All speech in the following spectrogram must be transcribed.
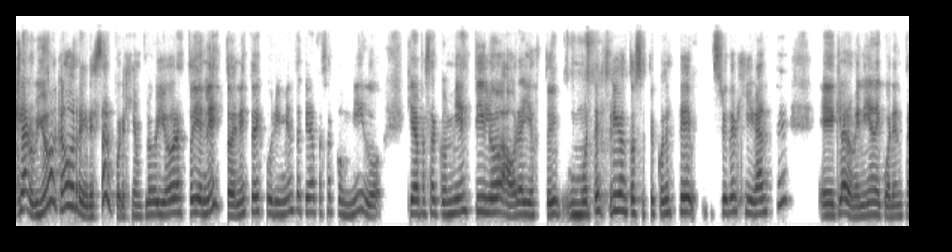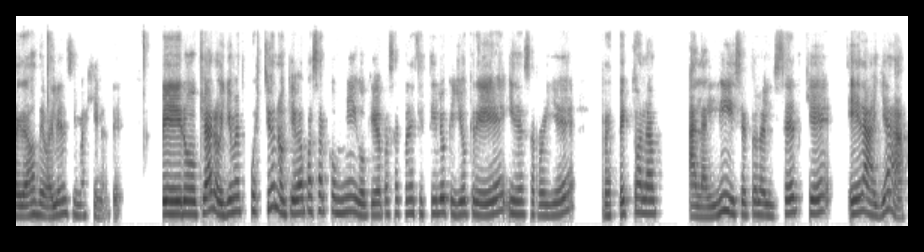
claro, yo acabo de regresar, por ejemplo, y ahora estoy en esto, en este descubrimiento, ¿qué va a pasar conmigo? ¿Qué va a pasar con mi estilo? Ahora yo estoy muerte de frío, entonces estoy con este suéter gigante. Eh, claro, venía de 40 grados de Valencia, imagínate. Pero claro, yo me cuestiono qué va a pasar conmigo, qué va a pasar con este estilo que yo creé y desarrollé respecto a la, a la Liz, ¿cierto? La Lisette que era allá.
